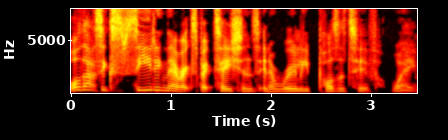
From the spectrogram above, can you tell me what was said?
well, that's exceeding their expectations in a really positive way.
